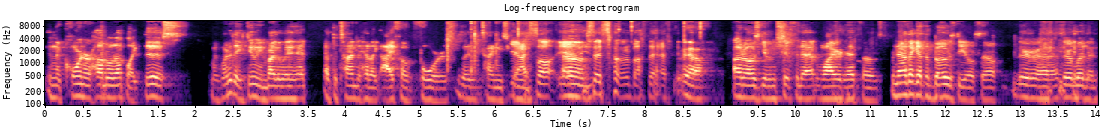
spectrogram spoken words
in the corner huddled up like this. I'm like, what are they doing? By the way, at, at the time they had like iPhone fours, it was like a tiny screen. Yeah, I saw. Yeah, um, said something about that. Yeah, I would always give them shit for that wired headphones. But now they got the Bose deal, so they're uh, they're living.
